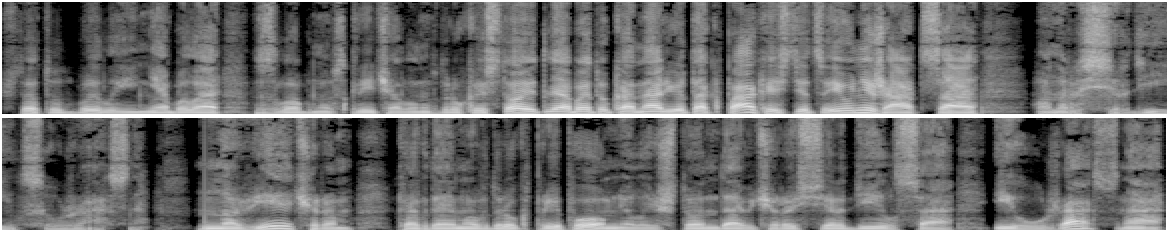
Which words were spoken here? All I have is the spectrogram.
что тут было и не было, — злобно вскричал он вдруг. И стоит ли об эту каналью так пакоститься и унижаться? Он рассердился ужасно. Но вечером, когда ему вдруг припомнилось, что он давеча рассердился и ужасно,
